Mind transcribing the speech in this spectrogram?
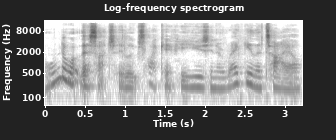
I wonder what this actually looks like if you're using a regular tile.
